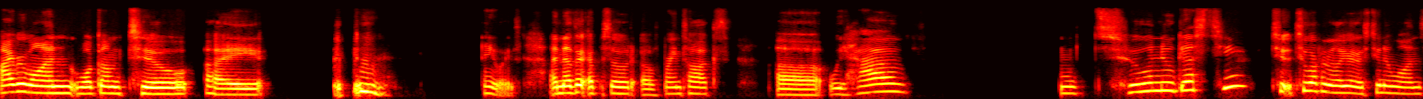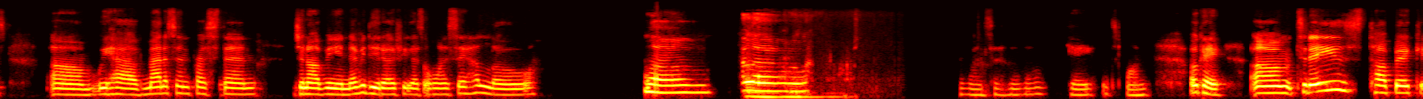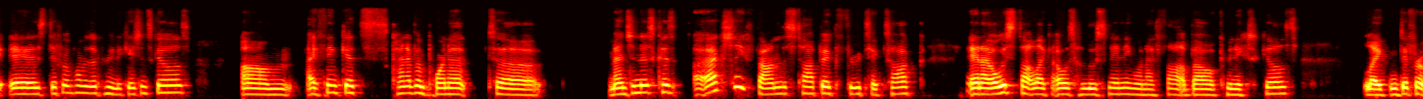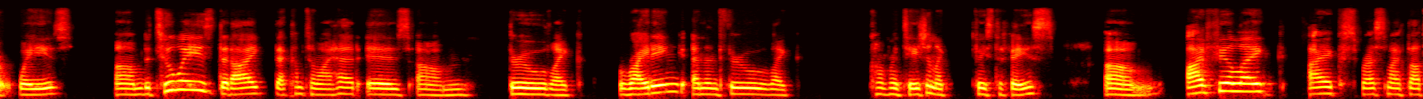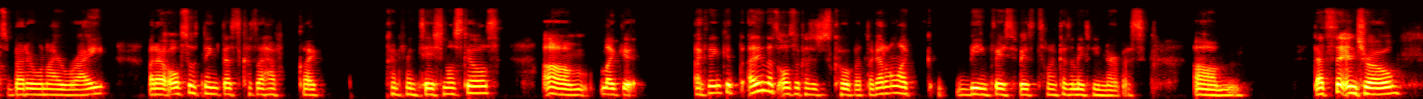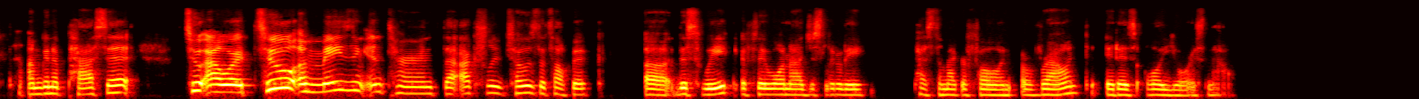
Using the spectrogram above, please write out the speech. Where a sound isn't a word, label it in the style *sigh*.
Hi everyone, welcome to a *clears throat* anyways, another episode of Brain Talks. Uh we have mm, two new guests here. Two two are familiar, there's two new ones. Um we have Madison, Preston, Janavi, and Nevidita. If you guys all want to say hello. Hello. Hello. Everyone say hello. Yay, it's fun. Okay. Um, today's topic is different forms of communication skills. Um, I think it's kind of important to mention this because I actually found this topic through TikTok, and I always thought like I was hallucinating when I thought about communication skills, like different ways. Um, the two ways that I that come to my head is um through like writing and then through like confrontation, like face to face. Um, I feel like I express my thoughts better when I write, but I also think that's because I have like confrontational skills. Um, like it, I think it, I think that's also because it's just COVID. Like I don't like being face to face with someone because it makes me nervous. Um, that's the intro. I'm gonna pass it to our two amazing interns that actually chose the topic uh this week. If they wanna just literally pass the microphone around, it is all yours now.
